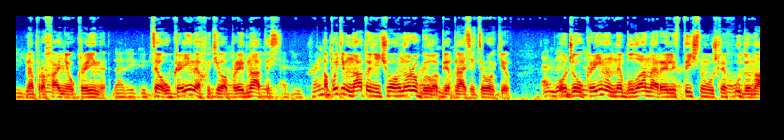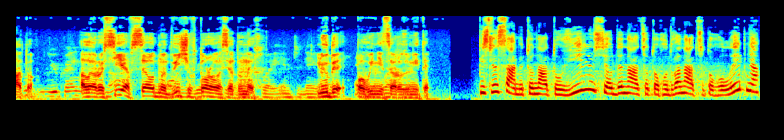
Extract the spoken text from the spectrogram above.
на прохання України. Це Україна хотіла приєднатись, а потім НАТО нічого не робило 15 років. Отже, Україна не була на реалістичному шляху до НАТО, але Росія все одно двічі вторглася до них. Люди повинні це розуміти. Після саміту НАТО у Вільнюсі 11-12 липня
